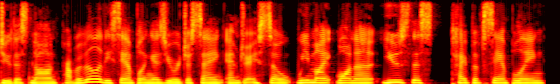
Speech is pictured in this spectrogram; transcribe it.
do this non probability sampling, as you were just saying, MJ. So we might want to use this type of sampling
